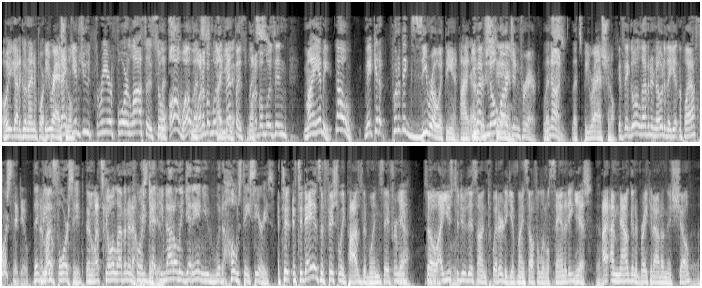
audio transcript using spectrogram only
Oh, you got to go nine and four. Be rational. That gives you three or four losses. So, Let's- oh well, one of them was I in. Memphis. One of them was in Miami. No, make it a, put a big zero at the end. I you have no margin for error. Let's, None. Let's be rational. If they go 11 and 0, do they get in the playoffs? Of course they do. They'd Then be the four seed. Then let's go 11 and 0. Of course You get, you not only get in, you would host a series. Today is officially positive Wednesday for me. Yeah. So I used to do this on Twitter to give myself a little sanity. Yes. I, I'm now going to break it out on this show. Uh-huh.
